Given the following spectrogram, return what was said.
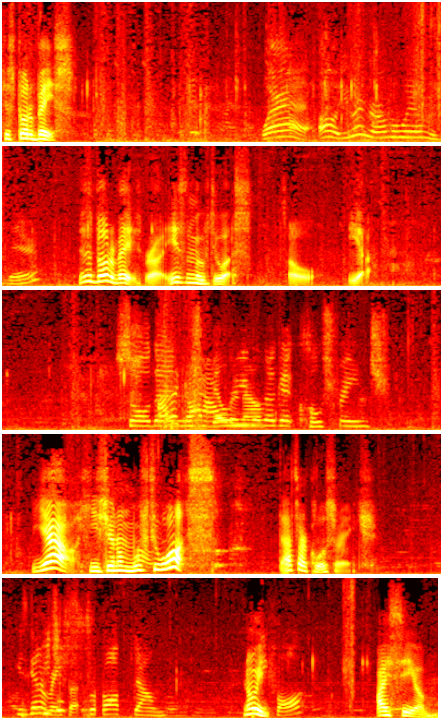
Just build a base. Where at? Oh, you guys are all the way over there? Just build a base, bro. He has to move to us. So, yeah. So then, I'm a god how builder are you now. gonna get close range? Yeah, he's gonna move to us. That's our close range. He's gonna He rape just us. dropped down. No, Did he he. I see him.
